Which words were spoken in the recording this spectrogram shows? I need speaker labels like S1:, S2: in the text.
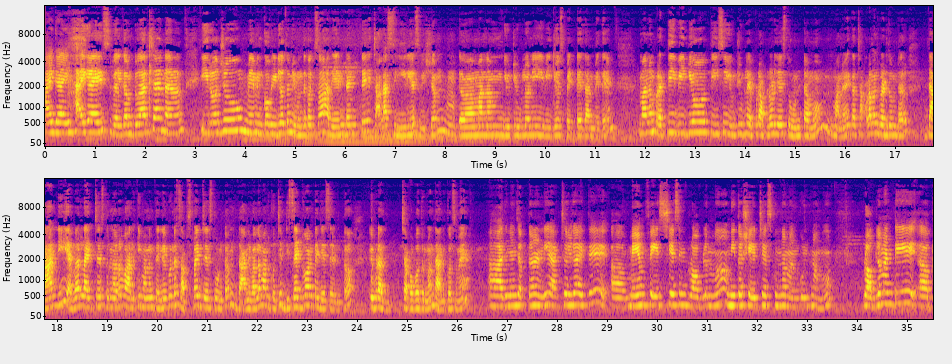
S1: Hi guys
S2: hi guys welcome to our channel ఈరోజు మేము ఇంకో వీడియోతో మీ ముందుకు వచ్చాం. అదేంటంటే చాలా సీరియస్ విషయం. మనం యూట్యూబ్లోని వీడియోస్ పెట్టే దాని మీదే మనం ప్రతి వీడియో తీసి యూట్యూబ్లో ఎప్పుడు అప్లోడ్ చేస్తూ ఉంటాము. మనమే కాదు, చాలా మంది పెడుతుంటారు. దాన్ని ఎవరు లైక్ చేస్తున్నారో వాళ్ళకి మనం తెలియకుండా సబ్స్క్రైబ్ చేస్తూ ఉంటాం. దానివల్ల మనకు వచ్చే డిసడ్వాంటేజెస్ ఏంటో ఇప్పుడు అది చెప్పబోతున్నాం. దానికోసమే.
S1: అది నేను చెప్తానండి. యాక్చువల్గా అయితే మేము ఫేస్ చేసిన ప్రాబ్లమ్ మీతో షేర్ చేసుకుందాం అనుకుంటున్నాము. ప్రాబ్లం అంటే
